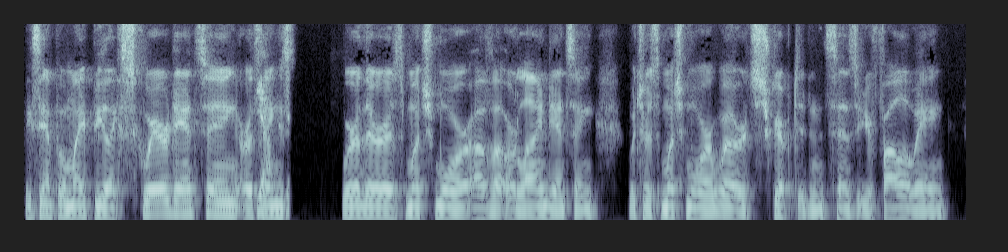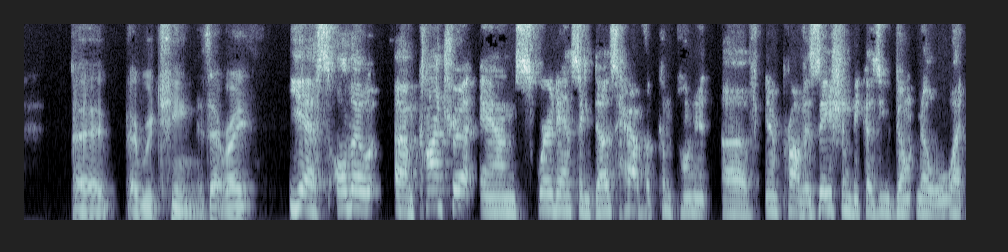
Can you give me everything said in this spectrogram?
example might be like square dancing or Yeah, things where there is much more of a, or line dancing, which is much more where it's scripted in the sense that you're following a, a routine. Is that right? Yes, although um, contra and square dancing does have a component of improvisation because you don't know what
